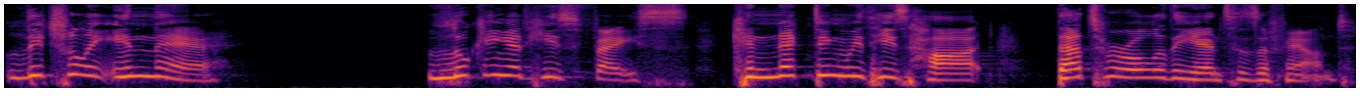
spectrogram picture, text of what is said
literally in there. Looking at his face, connecting with his heart, that's where all of the answers are found.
